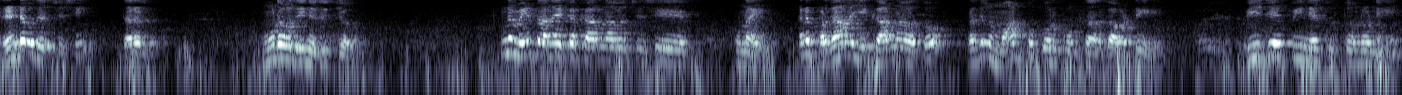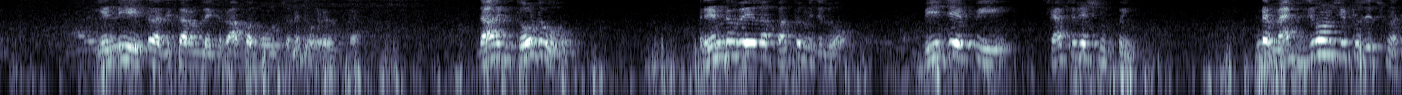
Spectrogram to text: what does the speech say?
రెండవది వచ్చేసి ధరలు. మూడవది నిరుద్యోగం. ఇంకా మిగతా అనేక కారణాలు వచ్చేసి ఉన్నాయి. కానీ ప్రధాన ఈ కారణాలతో ప్రజలు మార్పు కోరుకుంటున్నారు కాబట్టి బీజేపీ నేతృత్వంలోని ఎన్డీఏ ఈసారి అధికారంలోకి రాకపోవచ్చు అనేది ఒక అభిప్రాయం. దానికి తోడు రెండు వేల పంతొమ్మిదిలో బీజేపీ శాచురేషన్ పోయింది. అంటే మ్యాక్సిమం సీట్లు తెచ్చుకున్నది.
